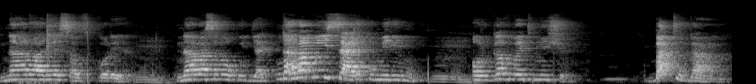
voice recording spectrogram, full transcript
n'alwalira e south korea Mm. n'abasaba okujja nga bamuyisa ali ku mirimu Mm. on government mission batugamba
